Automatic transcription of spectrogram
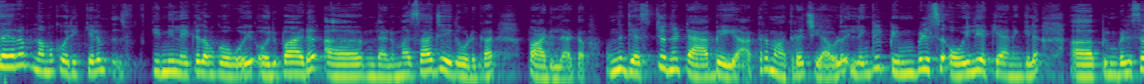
സെറം നമുക്ക് ഒരിക്കലും സ്കിന്നിലേക്ക് നമുക്ക് ഒരുപാട് എന്താണ് മസാജ് ചെയ്ത് കൊടുക്കാൻ പാടില്ല കേട്ടോ. ഒന്ന് ജസ്റ്റ് ഒന്ന് ടാബ് ചെയ്യുക. അത്ര മാത്രമേ ചെയ്യാവുള്ളൂ. ഇല്ലെങ്കിൽ പിമ്പിൾസ് ഓയിലി ഒക്കെ ആണെങ്കിൽ പിമ്പിൾസ്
